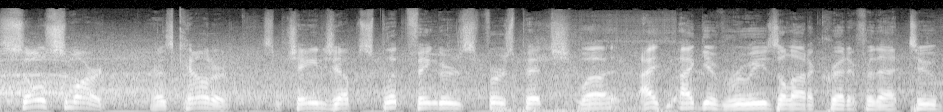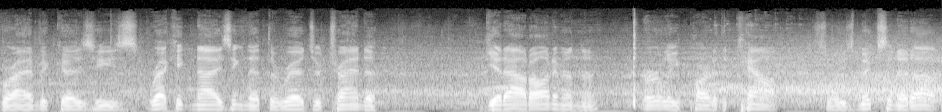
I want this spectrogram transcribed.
so smart, has countered. Some changeup, split fingers, first pitch. Well, I, I give Ruiz a lot of credit for that too, Brian, because he's recognizing that the Reds are trying to get out on him in the early part of the count. So he's mixing it up.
